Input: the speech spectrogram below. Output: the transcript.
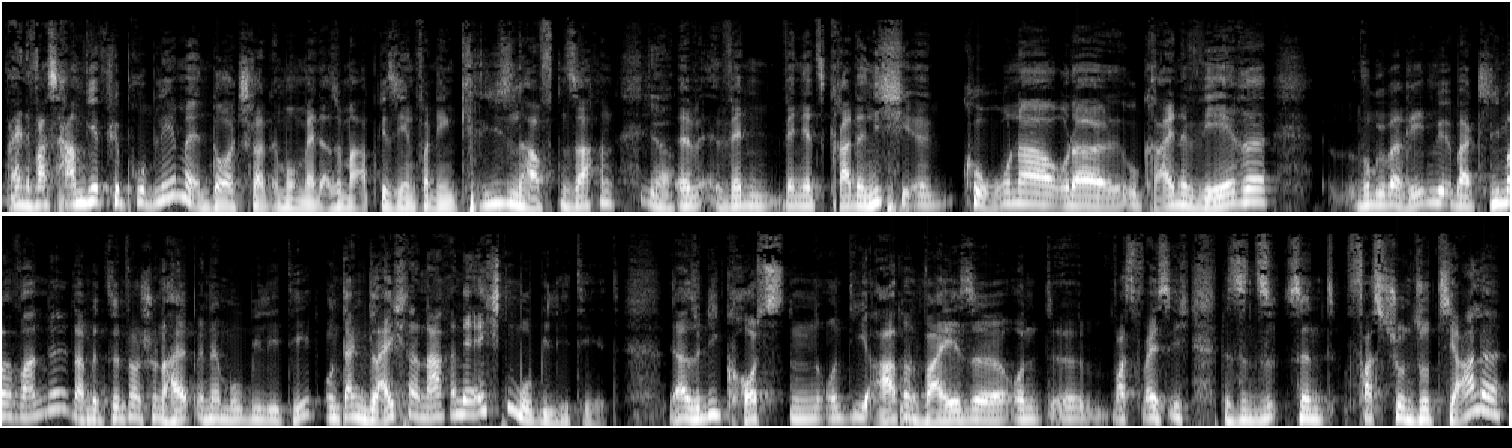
meine, was haben wir für Probleme in Deutschland im Moment? Also mal abgesehen von den krisenhaften Sachen, Ja. äh, wenn, wenn jetzt gerade nicht äh, Corona oder Ukraine wäre, worüber reden wir? Über Klimawandel, damit sind wir schon halb in der Mobilität und dann gleich danach in der echten Mobilität. Ja, also die Kosten und die Art und Weise und äh, was weiß ich, das sind, sind fast schon soziale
